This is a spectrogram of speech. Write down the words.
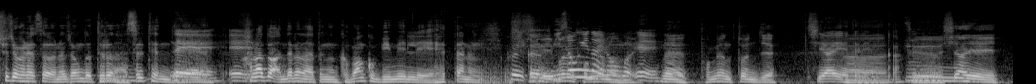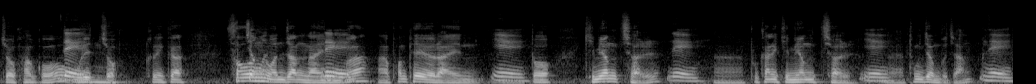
추적을 해서 어느 정도 드러났을 텐데 네, 예. 하나도 안 드러났던 건 그만큼 비밀리에 했다는 그러니까요. 이번에 위성이나 이런 보면은, 걸, 예. 네, 보면 또 이제 CIA들이니까. 아, 그 CIA 쪽하고 음. 네. 우리 쪽 그러니까 서원 국정원. 원장 라인과 네. 아, 폼페이오 라인 예. 또 김영철 네. 어, 북한의 김영철 예. 어, 통전부장 네.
